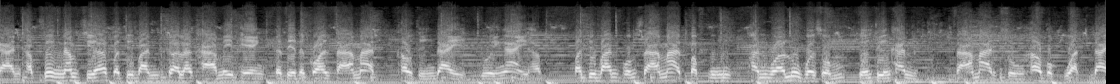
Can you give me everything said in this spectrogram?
การครับ ซึ่งน้ำเชื้อปัจจุบันก็ราคาไม่แพง เกษตรกรสามารถเข้าถึงได้โดยง่ายครับ ปัจจุบันผมสามารถปรับปรุงพันธุ์วัวลูกผสมจนถึงขั้น สามารถส่งเข้าประกวดได้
